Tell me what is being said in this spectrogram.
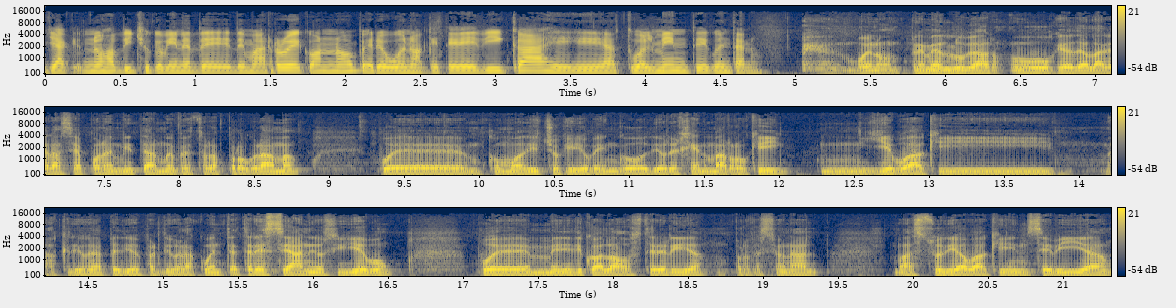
ya que nos has dicho que vienes de, de Marruecos, ¿no? Pero bueno, ¿a qué te dedicas eh, actualmente? Cuéntanos. Bueno, en primer lugar, os quiero dar las gracias por invitarme a vuestro programa. Pues, como ha dicho, que yo vengo de origen marroquí, mm, llevo aquí, ah, creo que he perdido, he perdido la cuenta, 13 años y llevo. Pues me dedico a la hostelería profesional. He estudiado aquí en Sevilla,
